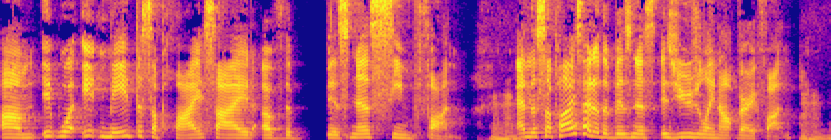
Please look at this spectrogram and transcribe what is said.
Um, it what it made the supply side of the business seem fun. Mm-hmm. And the supply side of the business is usually not very fun. Mm-hmm, mm-hmm.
